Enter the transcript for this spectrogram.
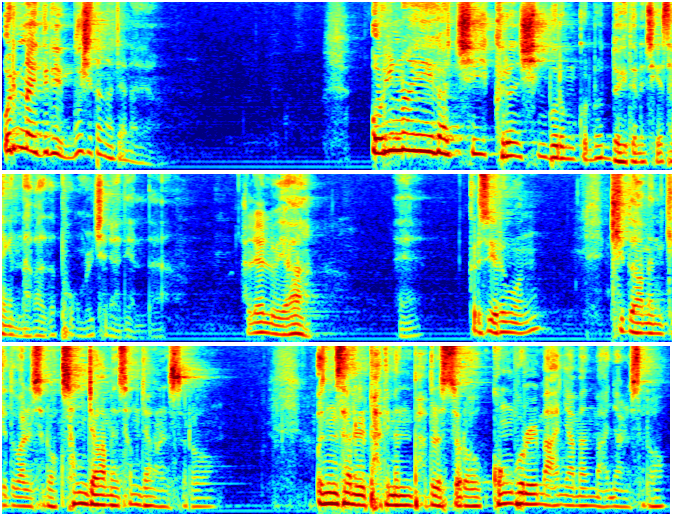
어린아이들이 무시당하잖아요. 어린아이 같이 그런 심부름꾼으로 너희들은 세상에 나가서 복음을 전해야 된다. 할렐루야. 네. 그래서 여러분 기도하면 기도할수록 성장하면 성장할수록 은사를 받으면 받을수록 공부를 많이 하면 많이 할수록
